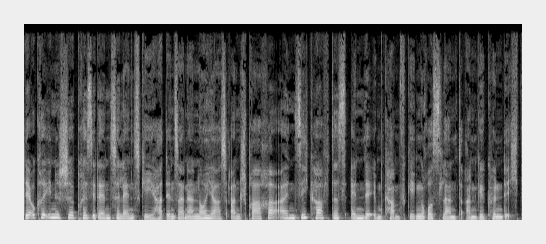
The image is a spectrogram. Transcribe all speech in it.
Der ukrainische Präsident Zelensky hat in seiner Neujahrsansprache ein sieghaftes Ende im Kampf gegen Russland angekündigt.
